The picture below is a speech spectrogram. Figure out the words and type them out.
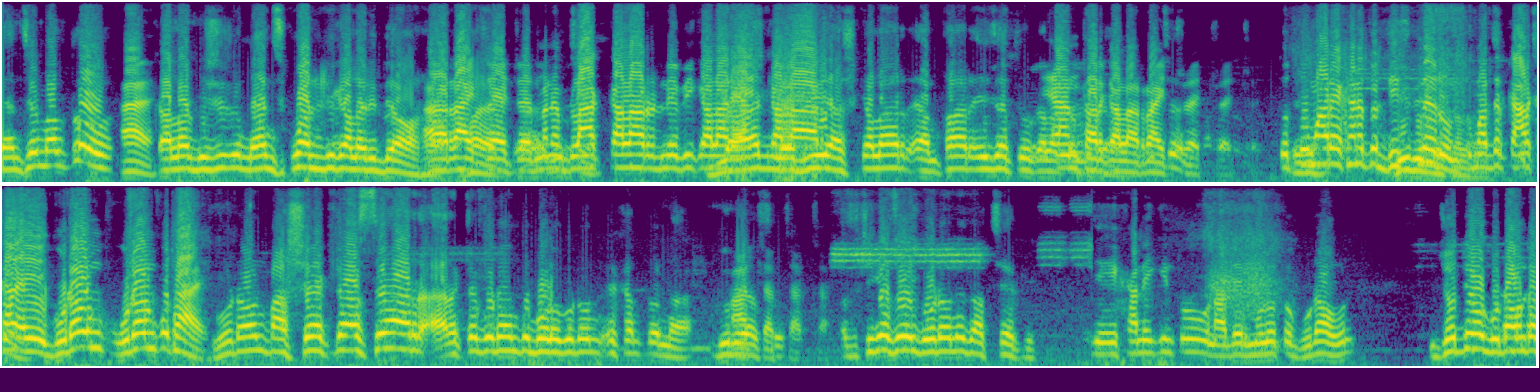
ম্যানসের মাল তো? হ্যাঁ। কালার বিশেষ ম্যানস কোয়ালিটি কালারই দেওয়া হয়। রাইট রাইট রাইট মানে black colour navy colour ash colour ash colour অ্যান্থার এই জাতীয় কালার অ্যান্থার কালার রাইট রাইট রাইট তো তোমার এখানে তো ডিসপ্লে রুম তোমাদের কারখানা এই গোডাউন গোডাউন কোথায়? গোডাউন পাশে একটা আছে আর আরেকটা গোডাউন তো বড় গোডাউন এখান তো না দূরে আচ্ছা আছে। আচ্ছা আচ্ছা। আচ্ছা ঠিক আছে ওই গোডাউনে যাচ্ছে আর কি। এখানে কিন্তু ওনাদের মূলত গোডাউন যদিও গোডাউনটা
